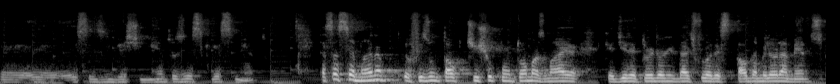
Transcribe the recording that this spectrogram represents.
é, esses investimentos e esse crescimento. Essa semana eu fiz um talk ticho com o Thomas Maia, que é diretor da unidade florestal da Melhoramentos.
